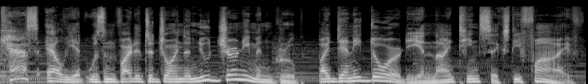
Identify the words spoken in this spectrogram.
Cass Elliot was invited to join the new Journeymen Group by Denny Doherty in 1965.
